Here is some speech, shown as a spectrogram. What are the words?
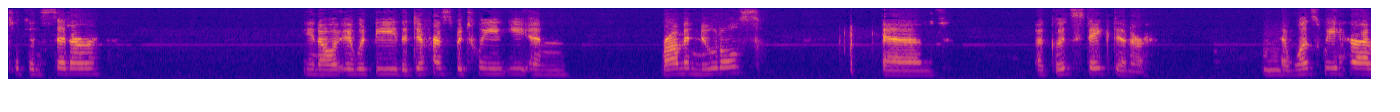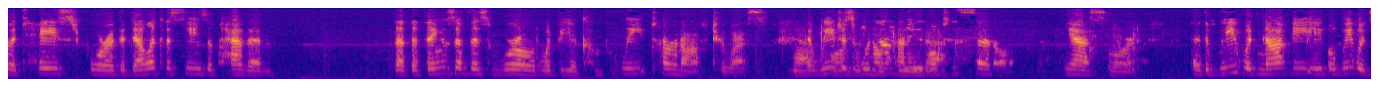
to consider. You know, it would be the difference between eating ramen noodles and a good steak dinner. Mm. And once we have a taste for the delicacies of heaven, that the things of this world would be a complete turnoff to us. Yes, that we Lord. just would no not be able back. to settle. Yes, Lord. That we would not be able, we would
